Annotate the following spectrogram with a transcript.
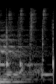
Yeah.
